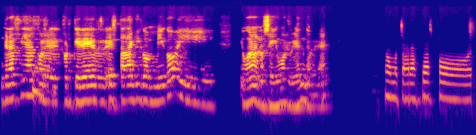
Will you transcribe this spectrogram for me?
Gracias por, por querer estar aquí conmigo y, y, bueno, nos seguimos viendo. ¿eh? muchas gracias por,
